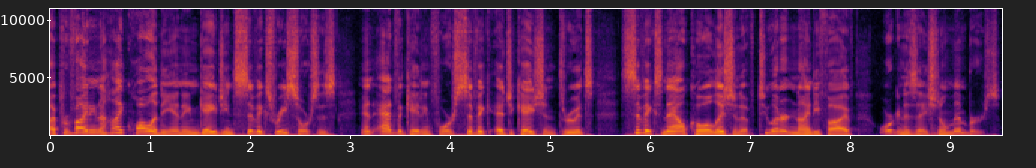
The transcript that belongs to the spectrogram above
by providing high quality and engaging civics resources and advocating for civic education through its CivXNow coalition of 295 organizational members.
